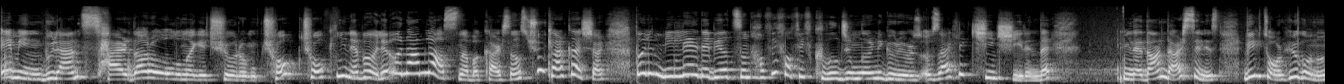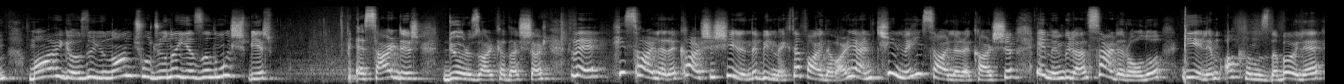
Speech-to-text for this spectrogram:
Emin Bülent Serdaroğlu'na geçiyorum. Çok çok yine böyle önemli aslına bakarsanız. Çünkü arkadaşlar böyle milli edebiyatın hafif hafif kıvılcımlarını görüyoruz. Özellikle Kin şiirinde. Neden derseniz Victor Hugo'nun Mavi Gözlü Yunan Çocuğuna yazılmış bir eserdir diyoruz arkadaşlar. Ve Hisarlara karşı şiirinde bilmekte fayda var. Yani kin ve Hisarlara karşı Emin Bülent Serdaroğlu diyelim aklımızda böyle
